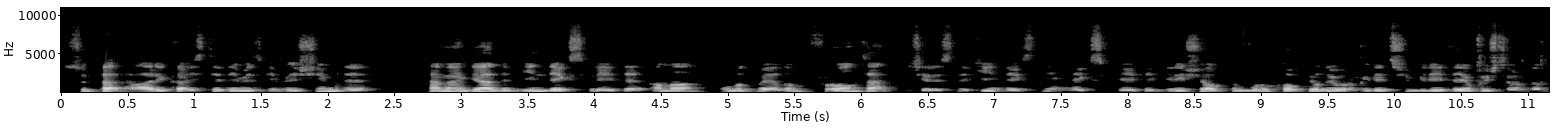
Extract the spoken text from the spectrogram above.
Süper, harika istediğimiz gibi. Şimdi hemen geldim index bileğe ama unutmayalım frontend içerisindeki index, index bileğe giriş yaptım. Bunu kopyalıyorum. İletişim bileğe yapıştırdım.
